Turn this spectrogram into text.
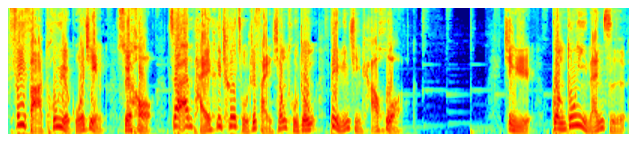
非法偷越国境，随后在安排黑车组织返乡途中被民警查获。近日。广东一男子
